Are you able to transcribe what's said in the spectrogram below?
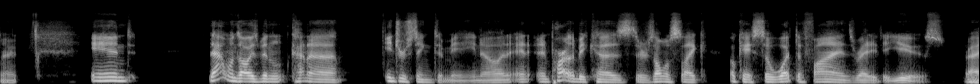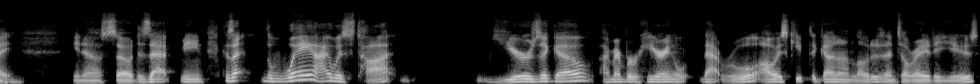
All right. And that one's always been kind of interesting to me, you know, and, and, and partly because there's almost like, okay, so what defines ready to use, right? Mm-hmm. You know, so does that mean because the way I was taught years ago, I remember hearing that rule: always keep the gun unloaded until ready to use.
